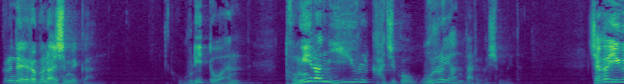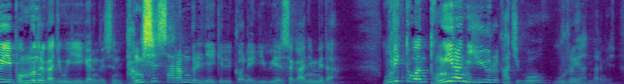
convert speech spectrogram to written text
그런데 여러분 아십니까? 우리 또한 동일한 이유를 가지고 울어야 한다는 것입니다. 제가 이거 이 본문을 가지고 얘기하는 것은 당시 사람들 얘기를 꺼내기 위해서가 아닙니다. 우리 또한 동일한 이유를 가지고 울어야 한다는 것입니다.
